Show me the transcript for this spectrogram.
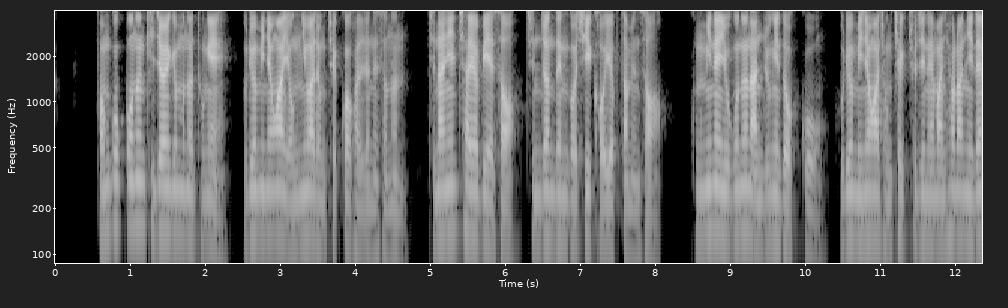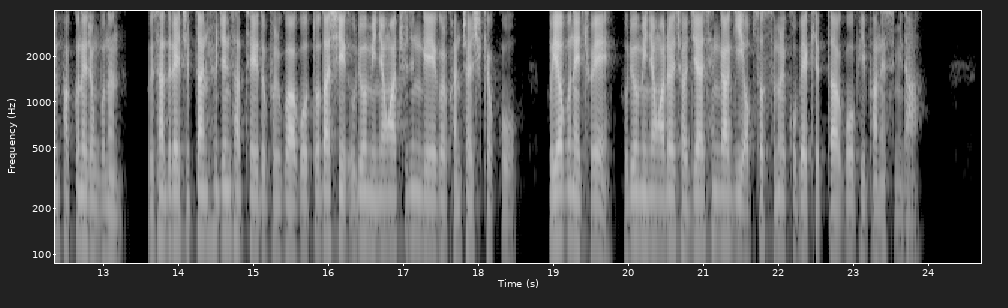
범국보는 기자회견문을 통해 의료 민영화 영리화 정책과 관련해서는 지난 1차 협의에서 진전된 것이 거의 없다면서 국민의 요구는 안중에도 없고 의료 민영화 정책 추진에만 혈안이 된 박근혜 정부는 의사들의 집단 휴진 사태에도 불구하고 또다시 의료 민영화 추진 계획을 관철시켰고 의협은 애초에 의료 민영화를 저지할 생각이 없었음을 고백했다고 비판했습니다.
